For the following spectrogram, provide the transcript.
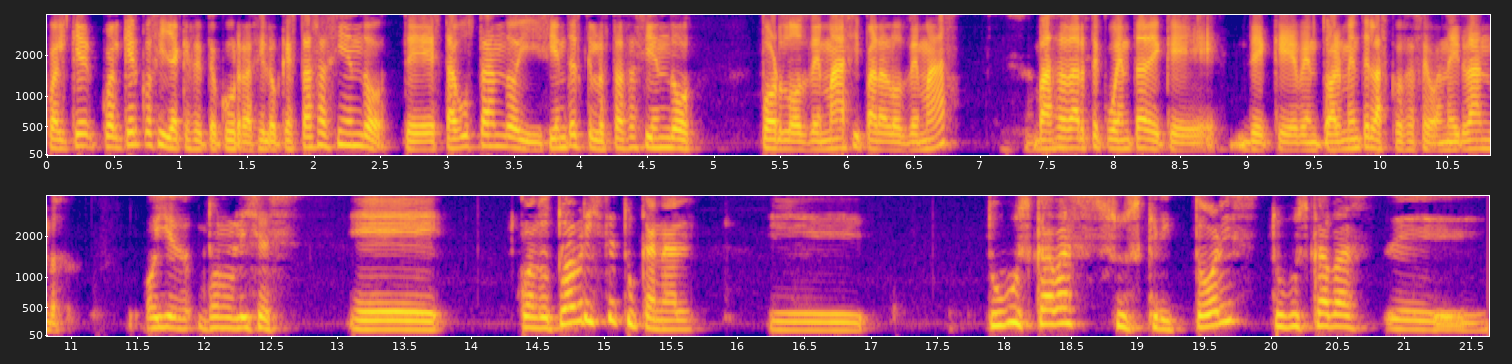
cualquier, cualquier cosilla que se te ocurra. Si lo que estás haciendo te está gustando y sientes que lo estás haciendo por los demás y para los demás, vas a darte cuenta de que, de que eventualmente las cosas se van a ir dando. Oye, don Ulises, eh, cuando tú abriste tu canal, eh, ¿tú buscabas suscriptores? ¿Tú buscabas eh,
